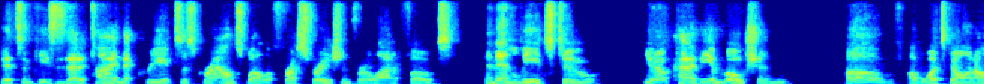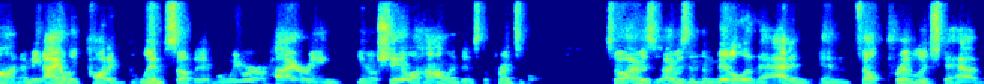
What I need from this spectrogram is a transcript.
bits and pieces at a time that creates this groundswell of frustration for a lot of folks and then leads to you know kind of the emotion of of what's going on i mean i only caught a glimpse of it when we were hiring you know Chala Holland as the principal so i was i was in the middle of that and and felt privileged to have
